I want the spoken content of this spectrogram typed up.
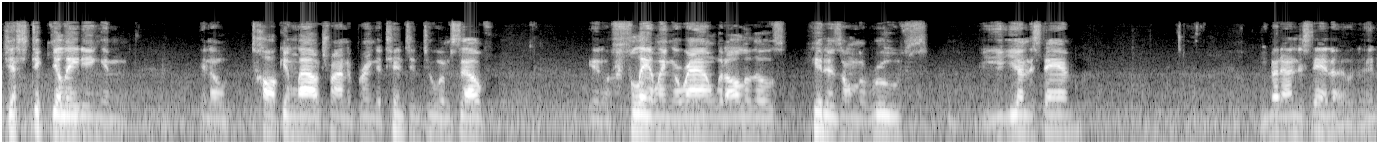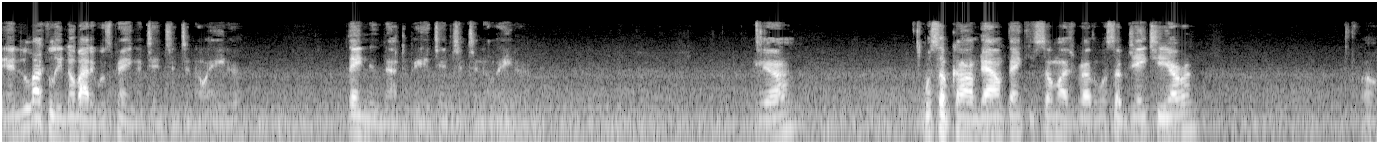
gesticulating and you know talking loud, trying to bring attention to himself. You know, flailing around with all of those hitters on the roofs. You, you understand? You better understand. Uh, and, and luckily, nobody was paying attention to no hater. They knew not to pay attention to no hater. Yeah. What's up, Calm Down? Thank you so much, brother. What's up, J Tierra? Oh,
